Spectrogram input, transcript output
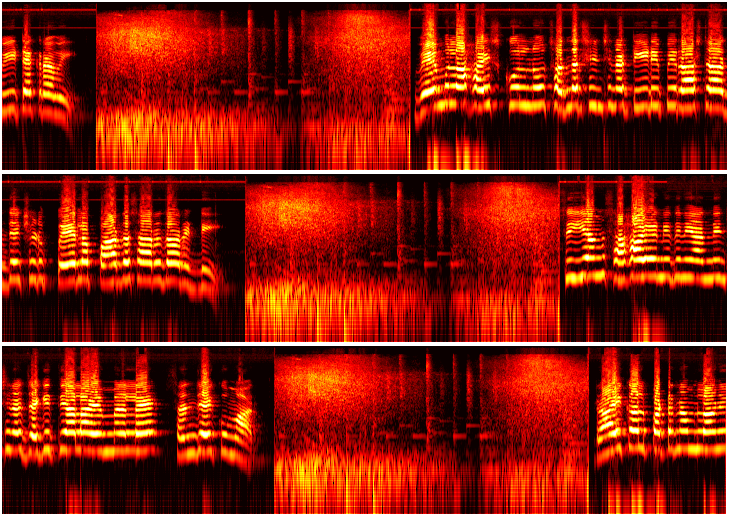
B Tech Ravi. Vemula high స్కూల్ను సందర్శించిన టీడీపీ రాష్ట్ర అధ్యక్షుడు పేర్ల పార్థసారథారెడ్డి సీఎం సహాయ నిధిని అందించిన జగిత్యాల ఎమ్మెల్యే సంజయ్ కుమార్. రాయకల్ పట్టణంలోని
